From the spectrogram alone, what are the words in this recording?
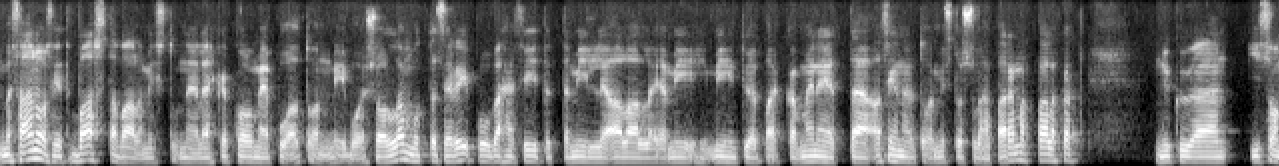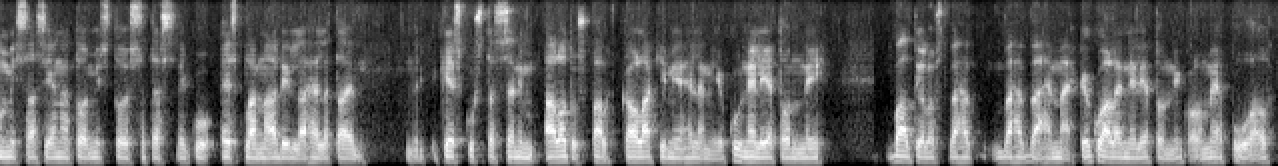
Mä sanoisin, että vastavalmistuneelle ehkä kolme ja puoli tonnia voisi olla, mutta se riippuu vähän siitä, että mille alalle ja mihin, mihin työpaikkaan menee. Että asianajotoimistossa vähän paremmat palkat. Nykyään isommissa asianajotoimistoissa tässä niin kuin Esplanadin lähellä tai keskustassa, niin aloituspalkka on lakimiehellä niin joku neljä tonnia. Valtiolla vähän, vähän vähemmän, ehkä joku alle neljä tonnia, kolme ja puoli.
